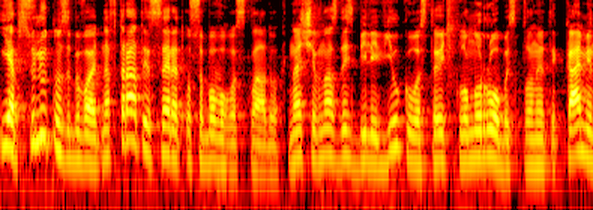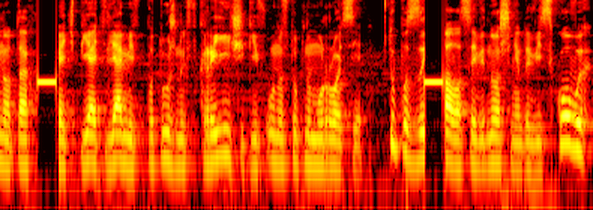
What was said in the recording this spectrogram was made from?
і абсолютно забивають на втрати серед особового складу. Наче в нас десь біля Вілкова стоять хломороби з планети Каміно та хуять 5 лямів потужних вкраїнщиків у наступному році. Тупо заїбало це відношення до військових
